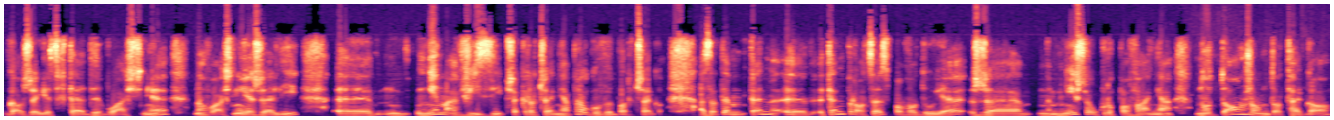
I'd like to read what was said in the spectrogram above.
gorzej jest wtedy właśnie, no właśnie, jeżeli nie ma wizji przekroczenia progu wyborczego. A zatem ten, ten proces powoduje, że mniejsze ugrupowania no, dążą do tego,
